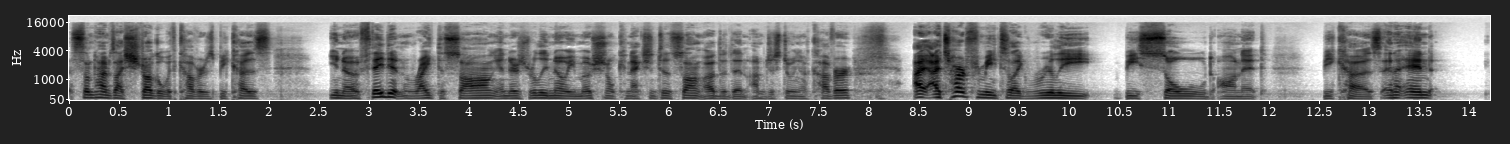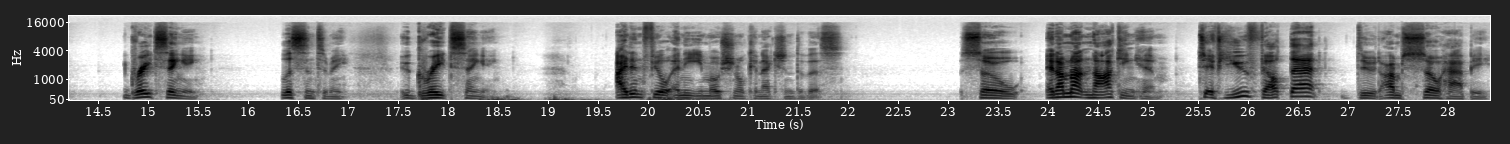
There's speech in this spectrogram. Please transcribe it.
sometimes i struggle with covers because you know if they didn't write the song and there's really no emotional connection to the song other than i'm just doing a cover i it's hard for me to like really be sold on it because and and great singing. Listen to me. Great singing. I didn't feel any emotional connection to this. So and I'm not knocking him. If you felt that, dude, I'm so happy.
